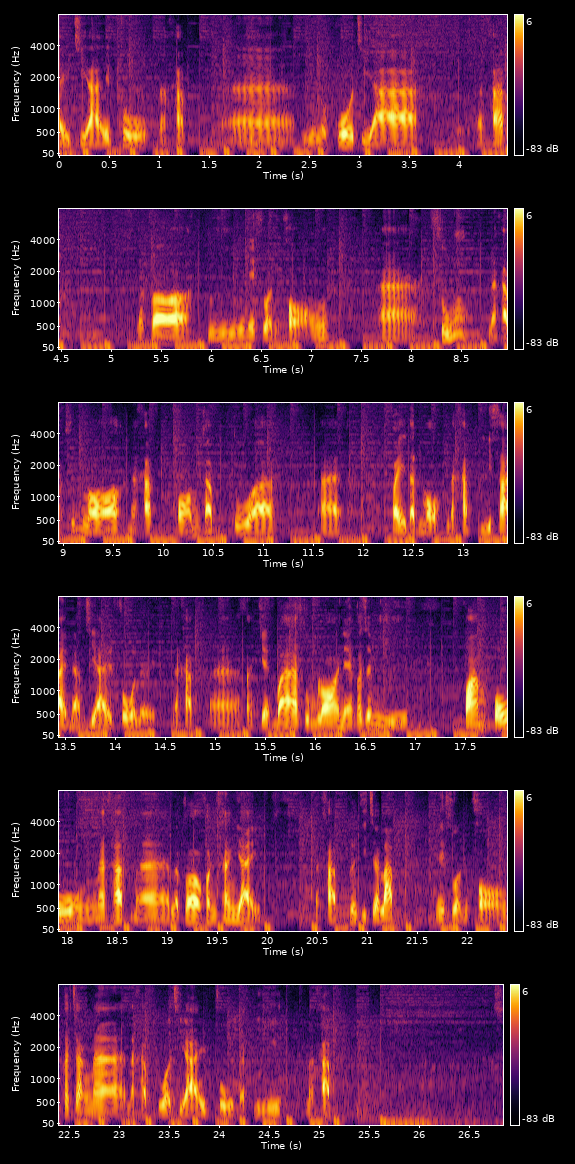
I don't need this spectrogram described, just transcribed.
ล์ GRS4 นะครับ อ่า มีโลโก้ GR นะครับ แล้วก็มีในส่วนของอซุ้มนะครับซุ้มล้อนะครับพร้อมกับตัวไฟตัดหมอกนะครับดีไซน์แบบ GR4 เลยนะครับสังเกตว่าซุ้มล้อเนี่ยก็จะมีความโปร่งนะครับแล้วก็ค่อนข้างใหญ่นะครับเพื่อที่จะรับในส่วนของกระจังหน้านะครับตัว GR4 แบบนี้นะครับโอเค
